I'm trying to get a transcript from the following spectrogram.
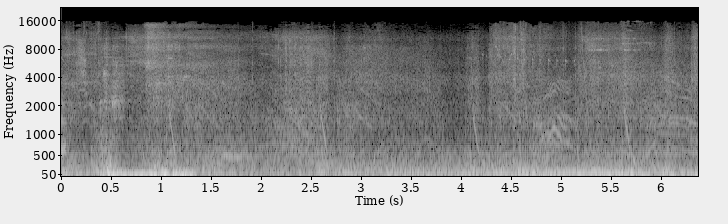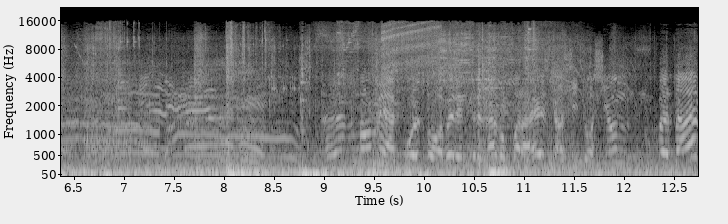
No me acuerdo haber entrenado para esta situación, ¿verdad?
